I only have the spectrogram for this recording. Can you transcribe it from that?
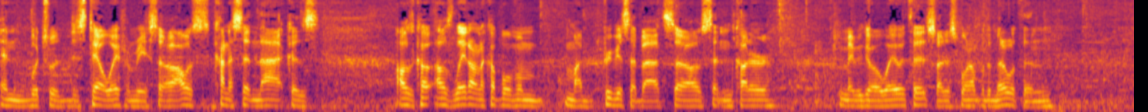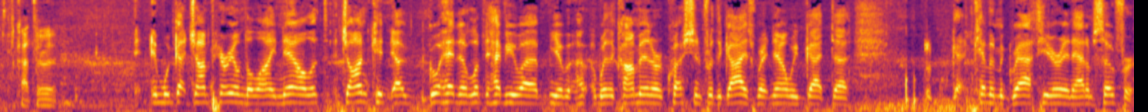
and which would just stay away from me. So I was kind of sitting that because I was I was late on a couple of them my previous at bats, so I was sitting cutter, maybe go away with it. So I just went up with the middle with it and got through it. And we've got John Perry on the line now. Let, John, can uh, go ahead. And I'd love to have you, uh, you know, with a comment or a question for the guys. Right now, we've got, uh, got Kevin McGrath here and Adam Sofer.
